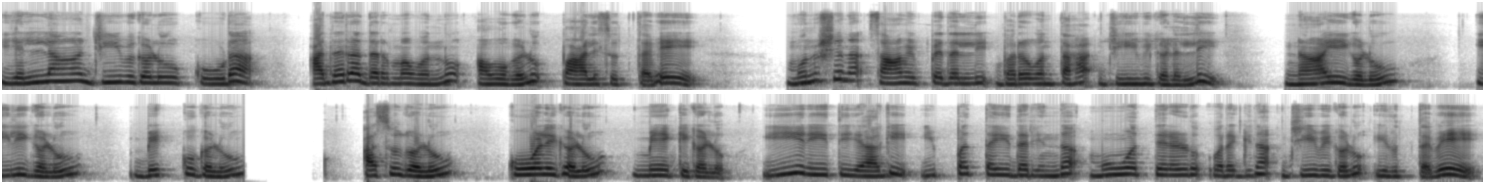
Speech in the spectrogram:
ಎಲ್ಲ ಜೀವಿಗಳು ಕೂಡ ಅದರ ಧರ್ಮವನ್ನು ಅವುಗಳು ಪಾಲಿಸುತ್ತವೆ. ಮನುಷ್ಯನ ಸಾಮೀಪ್ಯದಲ್ಲಿ ಬರುವಂತಹ ಜೀವಿಗಳಲ್ಲಿ ನಾಯಿಗಳು, ಇಲಿಗಳು, ಬೆಕ್ಕುಗಳು, ಹಸುಗಳು, ಕೋಳಿಗಳು, ಮೇಕೆಗಳು. ಈ ರೀತಿಯಾಗಿ ಇಪ್ಪತ್ತೈದರಿಂದ ಮೂವತ್ತೆರಡುವರೆಗಿನ ಜೀವಿಗಳು ಇರುತ್ತವೆ.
